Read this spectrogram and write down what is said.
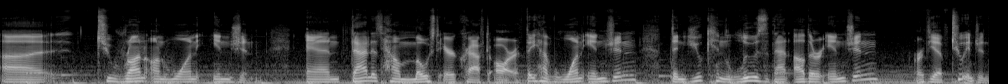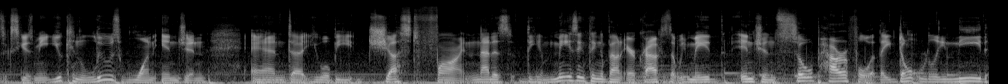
uh, to run on one engine and that is how most aircraft are. If they have one engine, then you can lose that other engine or if you have two engines, excuse me, you can lose one engine and uh, you will be just fine. And that is the amazing thing about aircraft is that we made engines so powerful that they don't really need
